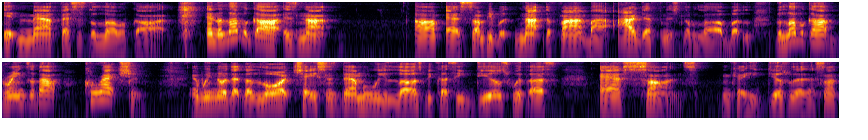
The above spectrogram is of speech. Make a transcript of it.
It manifests the love of God, and the love of God is not um, as some people not defined by our definition of love, but the love of God brings about correction. And we know that the Lord chastens them who he loves because he deals with us as sons. Okay, he deals with us as sons.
